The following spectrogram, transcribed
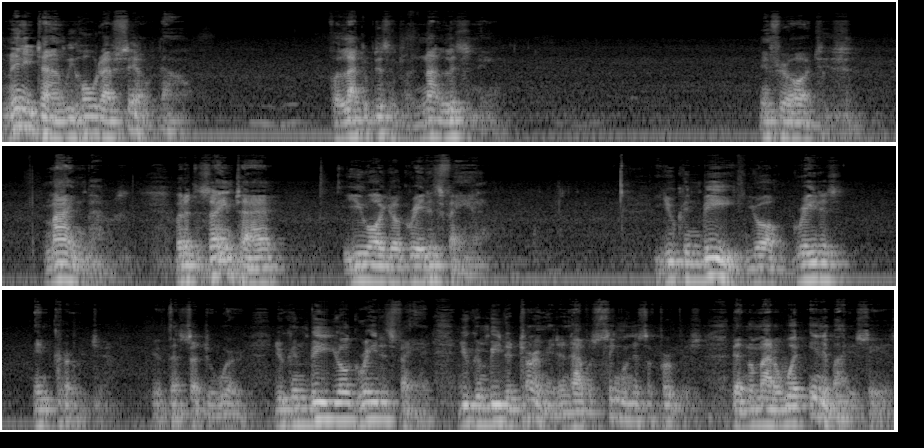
Many times we hold ourselves down for lack of discipline, not listening, inferiorities, mind battles. But at the same time, you are your greatest fan. You can be your greatest encourager, if that's such a word. You can be your greatest fan. You can be determined and have a singleness of purpose that no matter what anybody says,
